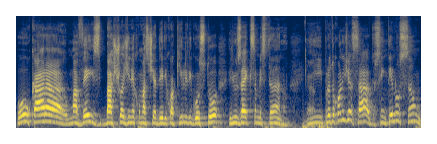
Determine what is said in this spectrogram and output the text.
Ou o cara, uma vez, baixou a ginecomastia dele com aquilo, ele gostou, ele usa hexamestano. É. E protocolo engessado, sem ter noção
